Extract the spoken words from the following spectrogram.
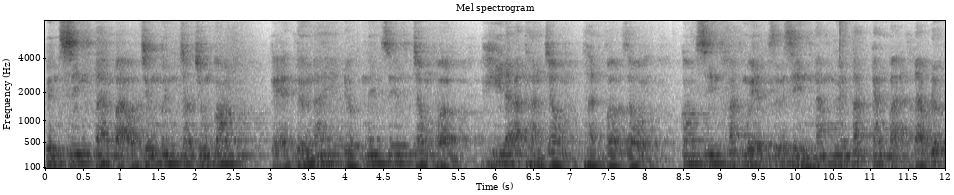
Kính xin tam bảo chứng minh cho chúng con, kẻ từ nay được nên duyên chồng vợ. Khi đã thành chồng, thành vợ rồi, con xin phát nguyện giữ gìn năm nguyên tắc căn bản đạo đức,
